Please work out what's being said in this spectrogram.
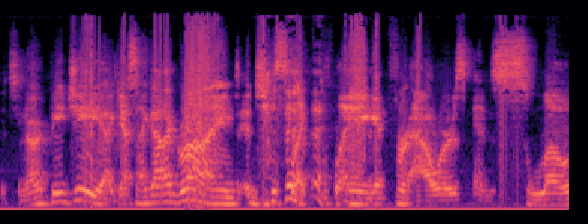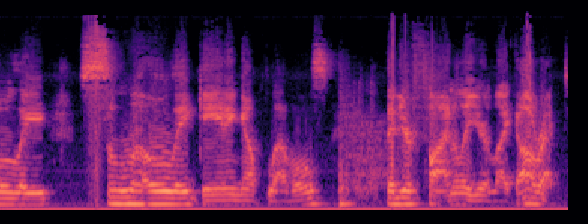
it's an RPG. I guess I gotta grind, and just like playing it for hours and slowly, slowly gaining up levels. Then you're finally you're like, "All right,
